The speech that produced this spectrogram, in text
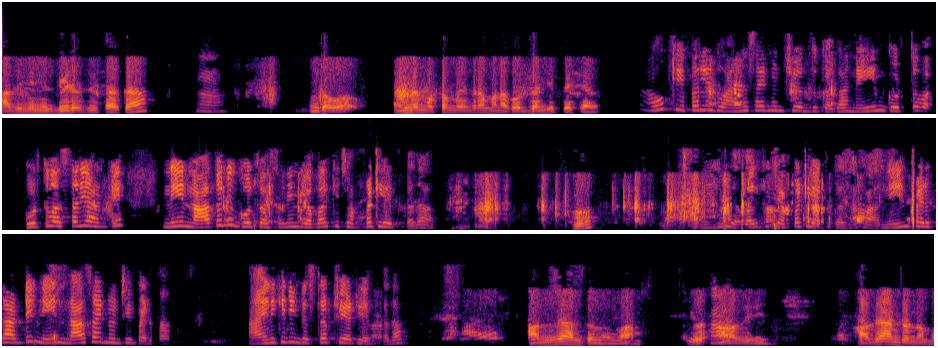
అది నేను వీడియో చూశాక. ఇంకా అందరు మొత్తం పోయిందిరా మనకు వద్దని చెప్పేశారు. ఓకే పర్లేదు. ఆయన సైడ్ నుంచి వద్దు కదా. నేను గుర్తు గుర్తు వస్తుంది అంటే నేను నాతోనే వస్తుంది. నేను ఎవరికి చెప్పట్లేదు కదా? నేను ఎవరికి చెప్పట్లేదు కదా? నేను పెడతా అంటే నేను నా సైడ్ నుంచి పెడతాను. ఆయనకి నేను డిస్టర్బ్ చేయట్లేదు కదా? అదే అంటున్నామా అది అదే అంటున్నాము.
